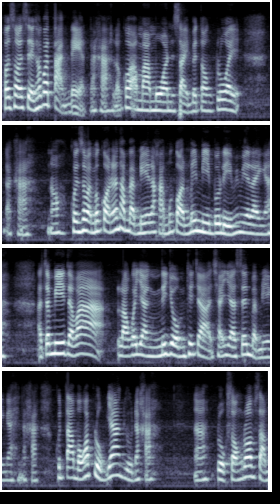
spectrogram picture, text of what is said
พอซอยเสร็จเขาก็ตากแดดนะคะ แล้วก็เอามามวนใส่ใบตองกล้วยนะคะเนาะคนสมัยเมื่อก่อนก็ทำแบบนี้แหละค่ะเมื่อก่อนไม่มีบุหรี่ไม่มีอะไรไงอาจจะมีแต่ว่าเราก็ยังนิยมที่จะใช้ยาเส้นแบบนี้ไงนะคะ คุณตาบอกว่าปลูกยากอยู่นะคะ นะปลูกสองรอบสาม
